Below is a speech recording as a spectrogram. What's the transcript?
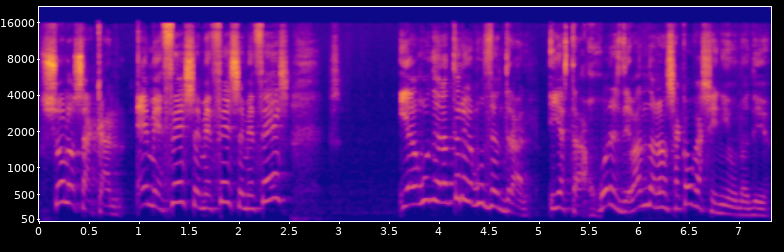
Solo sacan MCs, MCs, MCs y algún delantero y algún central. Y ya está. Jugadores de banda no han sacado casi ni uno, tío.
